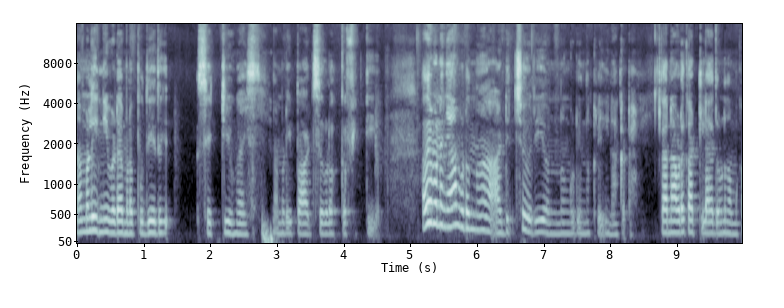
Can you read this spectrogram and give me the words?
നമ്മൾ ഇനി ഇവിടെ നമ്മളെ പുതിയത് സെറ്റ് ചെയ്യും ഗൈസ് നമ്മുടെ ഈ പാർട്സുകളൊക്കെ ഫിറ്റ് ചെയ്യും. അതേപോലെ ഞാൻ ഇവിടെ ഒന്ന് അടിച്ചൊരി ഒന്നും കൂടി ഒന്ന് ക്ലീൻ ആക്കട്ടെ. കാരണം അവിടെ കട്ടിലായതുകൊണ്ട് നമുക്ക്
